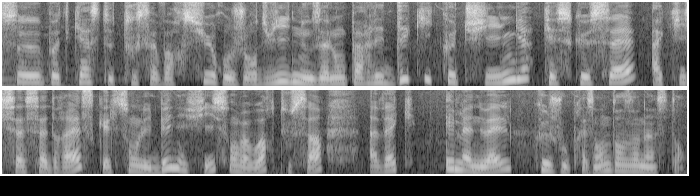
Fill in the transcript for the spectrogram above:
ce podcast Tout savoir sûr, aujourd'hui, nous allons parler d'équi-coaching. Qu'est-ce que c'est? À qui ça s'adresse? Quels sont les bénéfices? On va voir tout ça avec Emmanuel, que je vous présente dans un instant.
